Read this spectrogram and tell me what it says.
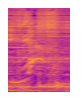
Navidad.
